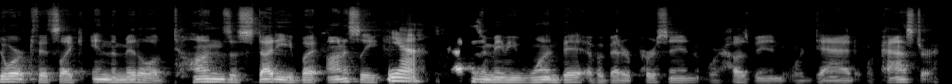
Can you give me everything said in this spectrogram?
dork that's like in the middle of tons of study, but honestly, yeah, that hasn't made me one bit of a better person or husband or dad or pastor.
